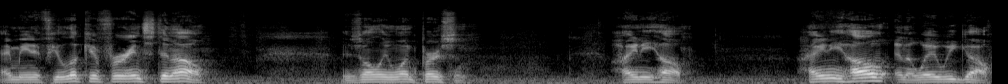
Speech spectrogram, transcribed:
I mean, if you're looking for instant O, there's only one person. Heine Ho. Heine Ho, and away we go.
